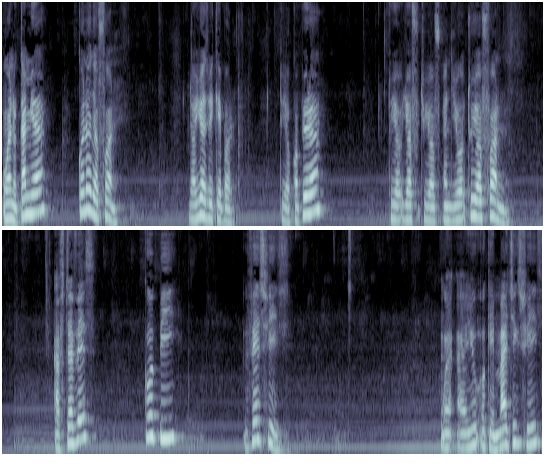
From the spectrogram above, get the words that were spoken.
when you come here connect your phone your USB cable to your computer to your, your to your and your to your phone after this copy. This fish. Where are you? Okay Magisk fish.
